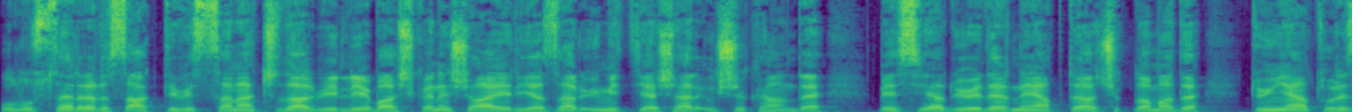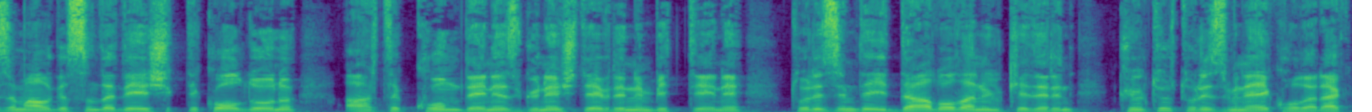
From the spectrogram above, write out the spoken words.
Uluslararası Aktivist Sanatçılar Birliği Başkanı şair yazar Ümit Yaşar Işıkhan da BESİAD üyelerine yaptığı açıklamada dünya turizm algısında değişiklik olduğunu, artık kum, deniz, güneş devrinin bittiğini, turizmde iddialı olan ülkelerin kültür turizmine ek olarak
